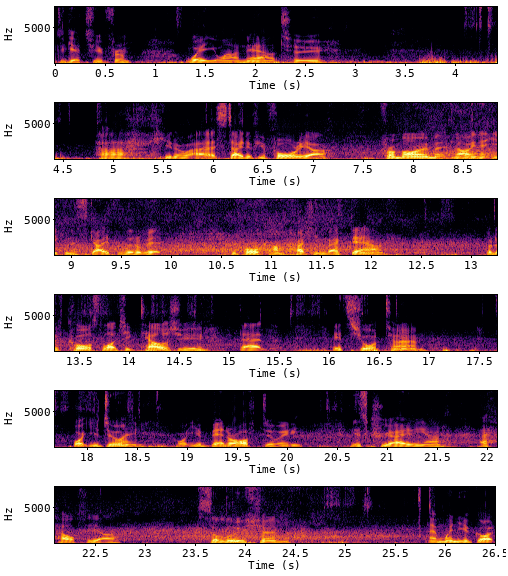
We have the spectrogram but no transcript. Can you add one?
to get you from where you are now to uh, you know a state of euphoria for a moment knowing that you can escape a little bit before come crashing back down. But of course logic tells you that it's short term what you're doing what you're better off doing is creating a, a healthier solution and when you've got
